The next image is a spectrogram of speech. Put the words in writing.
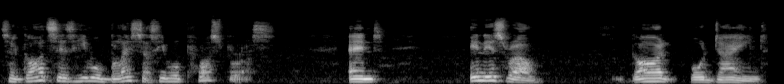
So God says He will bless us, He will prosper us. And in Israel, God ordained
